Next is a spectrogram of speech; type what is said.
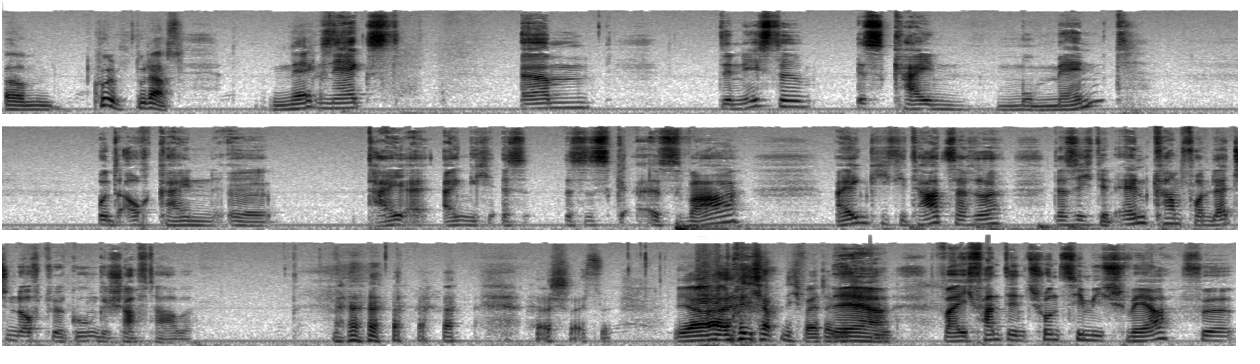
Mhm. Ähm, cool, du darfst. Next. Next. Ähm, der nächste ist kein Moment und auch kein äh, Teil. Äh, eigentlich, es, es, ist, es war eigentlich die Tatsache, dass ich den Endkampf von Legend of Dragoon geschafft habe. Scheiße. Ja, ich habe nicht weiter gespielt. Ja, weil ich fand den schon ziemlich schwer für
